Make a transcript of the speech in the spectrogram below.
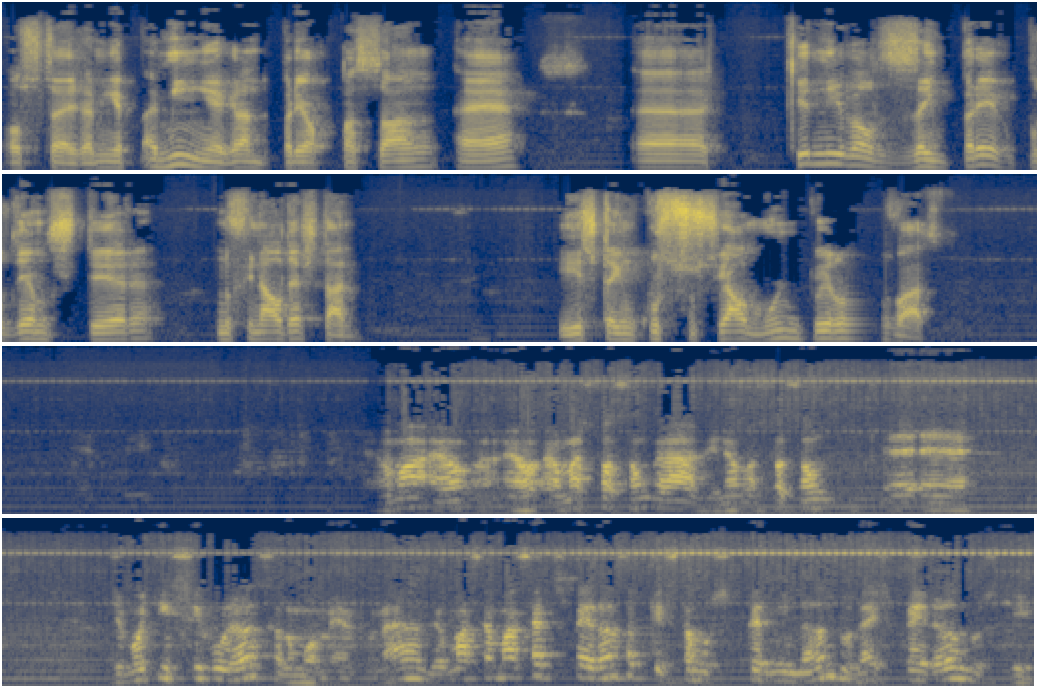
Ou seja, a minha, a minha grande preocupação é uh, que nível de desemprego podemos ter no final deste ano. E isso tem um custo social muito elevado. É uma, é, é uma situação grave, né? uma situação é, é, de muita insegurança no momento. Né? De uma, uma certa esperança, porque estamos terminando, né? esperamos que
